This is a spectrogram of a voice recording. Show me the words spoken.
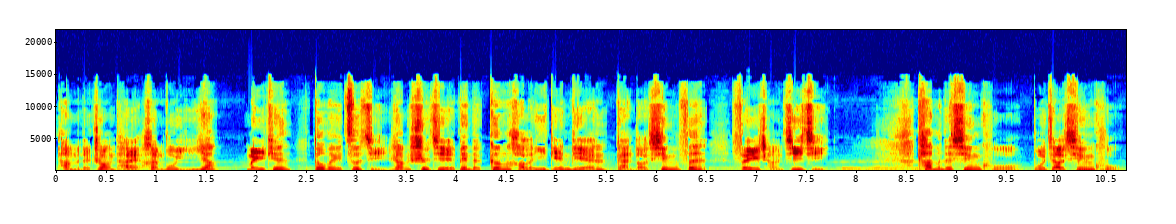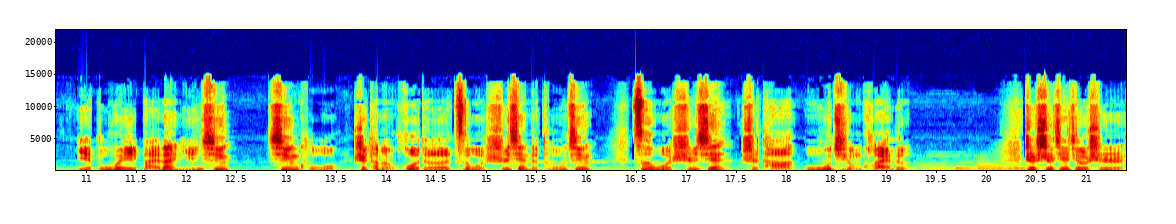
他们的状态很不一样。每天都为自己让世界变得更好了一点点感到兴奋，非常积极。他们的辛苦不叫辛苦，也不为百万年薪，辛苦是他们获得自我实现的途径，自我实现使他无穷快乐。这世界就是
